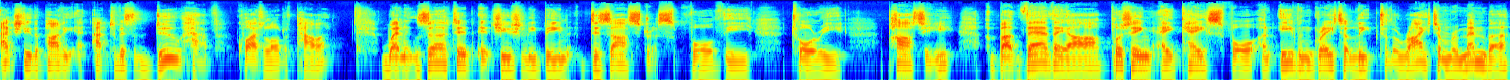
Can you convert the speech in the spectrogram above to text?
actually the party activists do have quite a lot of power. When exerted, it's usually been disastrous for the Tory party, but there they are putting a case for an even greater leap to the right. And remember,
